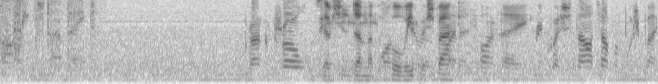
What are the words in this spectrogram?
parking stand 8. Ground control. So I should have done that before we push back. 5A. Request start up and push back.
